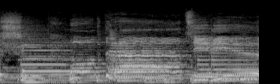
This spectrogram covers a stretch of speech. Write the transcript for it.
гrzeszów obtraciłem.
